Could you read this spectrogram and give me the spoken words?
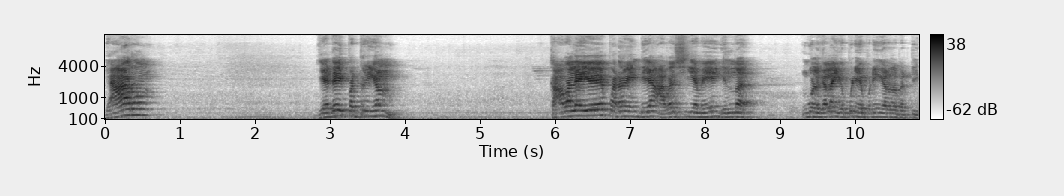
யாரும் எதை பற்றியும் கவலையே பட வேண்டிய அவசியமே இல்லை. உங்களுக்கெல்லாம் எப்படி எப்படிங்கிறத பற்றி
